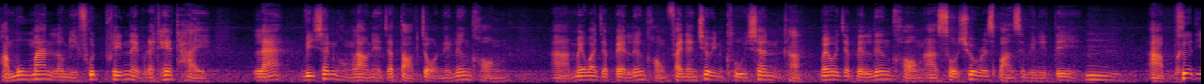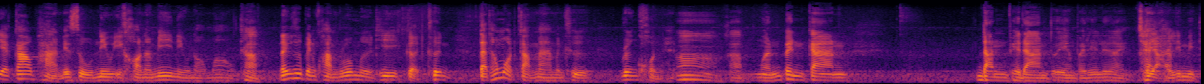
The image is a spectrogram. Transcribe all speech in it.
ความมุ่งมั่น เรามีฟุตพิ้นในประเทศไทย และวิชั่นของเราเนี่ยจะตอบโจทย์ในเรื่องของอาไม่ว่าจะเป็นเรื่องของ financial inclusion ครับไม่ว่าจะเป็นเรื่องของอา social responsibility อืมอ่าเพื่อที่จะก้าวผ่านไปสู่ new economy new normal ครับนั่นคือเป็นความร่วมมือที่เกิดขึ้น แต่ทั้งหมดกลับมามันคือเรื่องคนครับอ่าครับเหมือนเป็นการ ดันเพดานตัวเองไปเรื่อยๆใช่ขครับยายลิมิเ t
